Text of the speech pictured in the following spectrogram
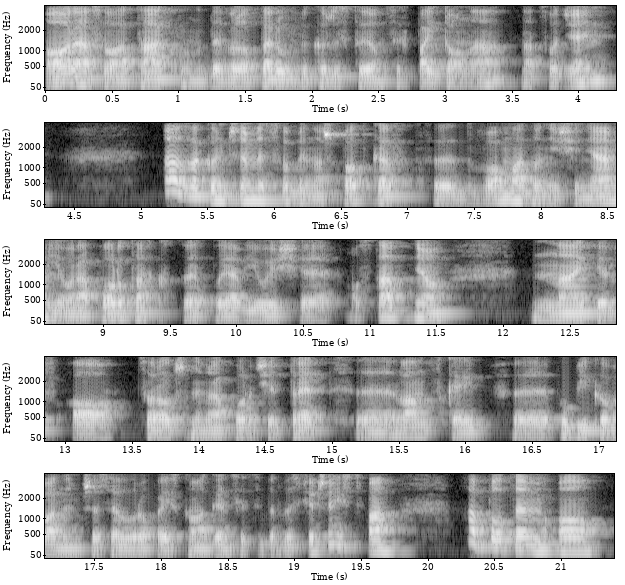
oraz o ataku na deweloperów wykorzystujących Pythona na co dzień a zakończymy sobie nasz podcast e, dwoma doniesieniami o raportach, które pojawiły się ostatnio. Najpierw o corocznym raporcie Threat e, Landscape e, publikowanym przez Europejską Agencję Cyberbezpieczeństwa, a potem o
